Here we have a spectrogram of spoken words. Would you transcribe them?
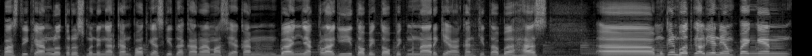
Pastikan lo terus mendengarkan podcast kita karena masih akan banyak lagi topik-topik menarik yang akan kita bahas. Eh, mungkin buat kalian yang pengen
